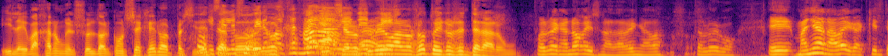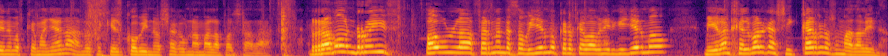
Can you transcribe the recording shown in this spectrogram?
y le bajaron el sueldo al consejero, al presidente, Y se a le todos los- de y se lo subieron a los otros y no se enteraron. Pues venga, no hagáis nada, venga, va. Hasta luego. Eh, mañana, venga, ¿quién tenemos que mañana? A no ser que el COVID nos haga una mala pasada. Ramón Ruiz, Paula Fernández o Guillermo, creo que va a venir Guillermo, Miguel Ángel Vargas y Carlos Madalena.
